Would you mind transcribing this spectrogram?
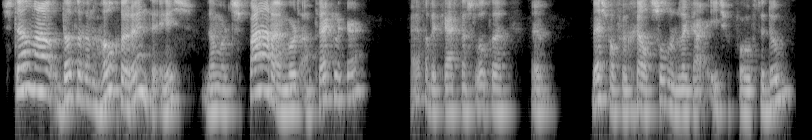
Stel nou dat er een hoge rente is, dan wordt sparen wordt aantrekkelijker. Hè, want ik krijg tenslotte uh, best wel veel geld zonder dat ik daar iets voor hoef te doen.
